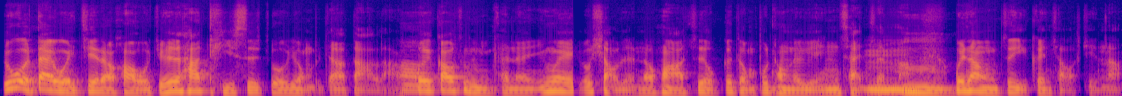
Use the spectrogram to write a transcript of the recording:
如果戴尾戒的话，我觉得它提示作用比较大啦，嗯、会告诉你可能因为有小人的话是有各种不同的原因产生嘛，嗯、会让你自己更小心啦。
